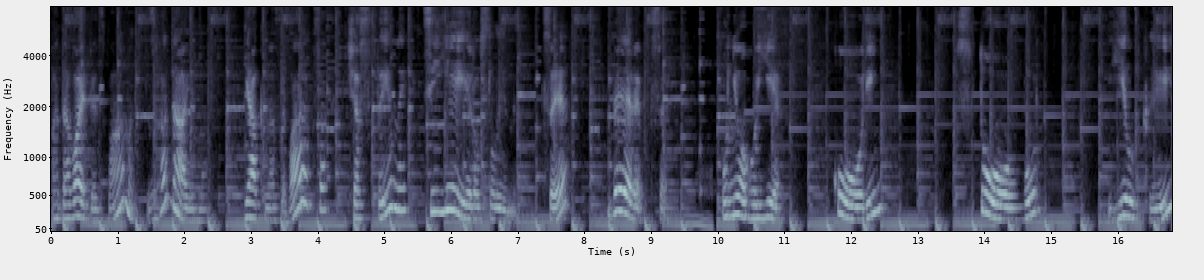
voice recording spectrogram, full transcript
А давайте з вами згадаємо, як називаються частини цієї рослини. Це деревце. У нього є корінь, стовбур, гілки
